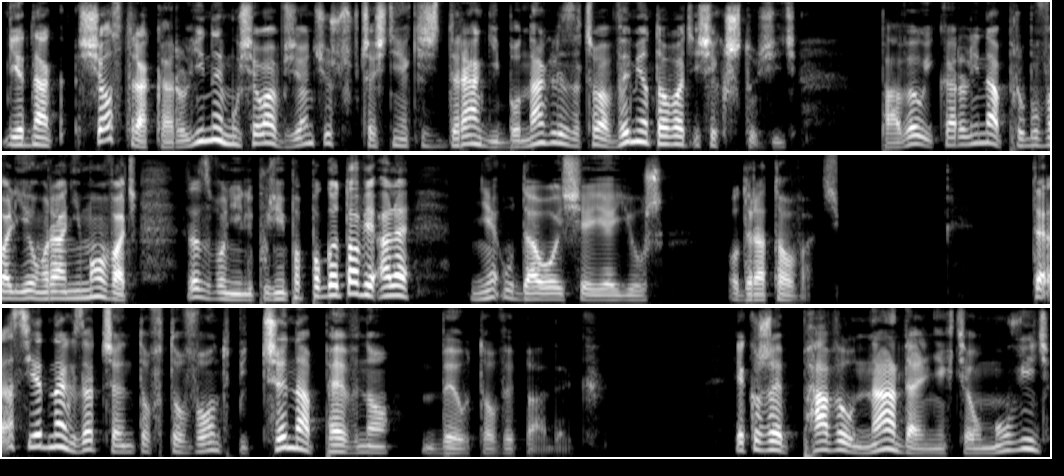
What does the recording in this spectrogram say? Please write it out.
Jednak siostra Karoliny musiała wziąć już wcześniej jakieś dragi, bo nagle zaczęła wymiotować i się krztusić. Paweł i Karolina próbowali ją reanimować, zadzwonili później po pogotowie, ale nie udało się jej już odratować. Teraz jednak zaczęto w to wątpić, czy na pewno był to wypadek. Jako, że Paweł nadal nie chciał mówić,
